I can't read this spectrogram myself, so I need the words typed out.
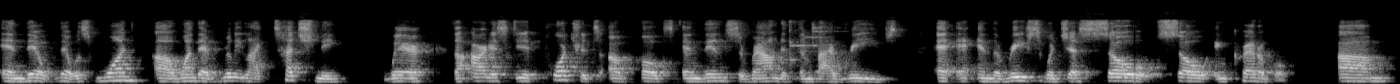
and there, there was one uh, one that really like touched me, where the artist did portraits of folks and then surrounded them by wreaths, and, and the wreaths were just so so incredible. Um,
